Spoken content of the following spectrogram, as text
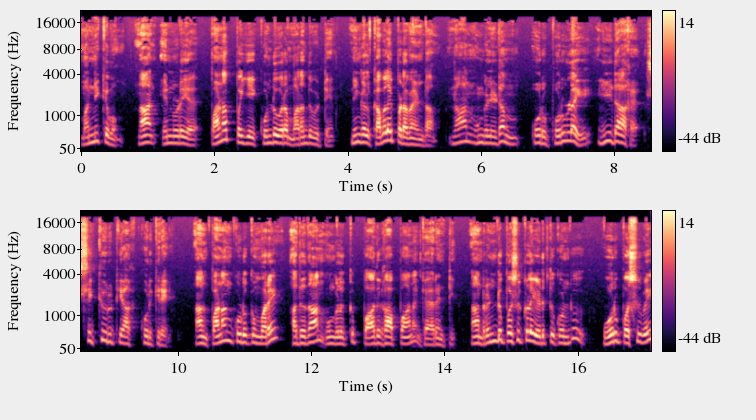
மன்னிக்கவும் நான் என்னுடைய பணப்பையை கொண்டு வர மறந்துவிட்டேன். நீங்கள் கவலைப்பட வேண்டாம். நான் உங்களிடம் ஒரு பொருளை ஈடாக செக்யூரிட்டியாக கொடுக்கிறேன். நான் பணம் கொடுக்கும் வரை அதுதான் உங்களுக்கு பாதுகாப்பான கேரண்டி நான் ரெண்டு பசுக்களை எடுத்துக்கொண்டு ஒரு பசுவை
